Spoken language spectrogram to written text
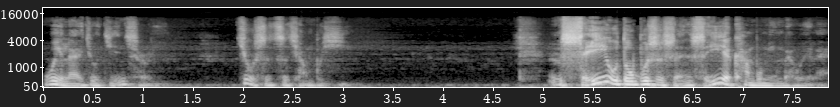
未来就仅此而已，就是自强不息。谁又都不是神，谁也看不明白未来。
